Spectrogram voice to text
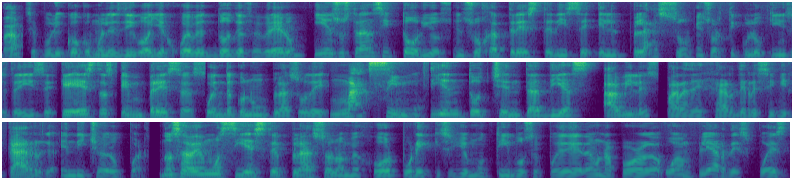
¿va? Se publicó, como les digo, ayer jueves 2 de febrero y en sus transitorios, en su hoja 3 te dice el plazo, en su artículo 15 te dice que estas empresas cuentan con un plazo de máximo 180 días hábiles para dejar de recibir carga en dicho aeropuerto. No sabemos si este plazo a lo mejor por X o Y motivo se puede dar una prórroga o ampliar después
